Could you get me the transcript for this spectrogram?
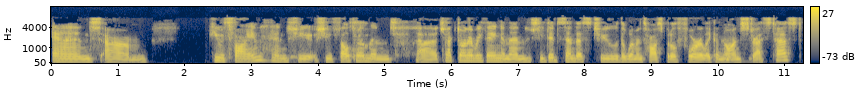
and, um, he was fine and she she felt him and uh, checked on everything and then she did send us to the women's hospital for like a non-stress test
